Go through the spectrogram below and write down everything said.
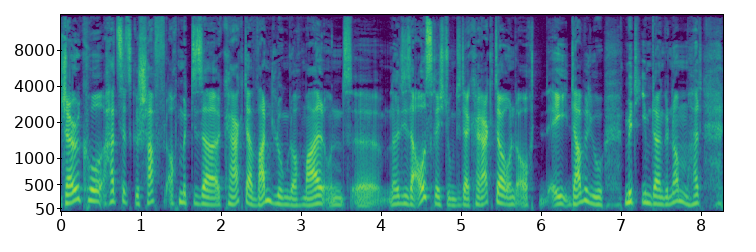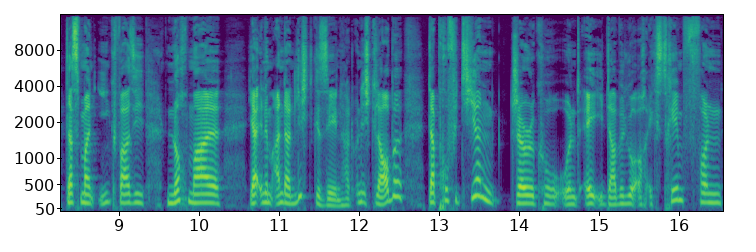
Jericho hat es jetzt geschafft, auch mit dieser Charakterwandlung nochmal und äh, ne, dieser Ausrichtung, die der Charakter und auch AEW mit ihm dann genommen hat, dass man ihn quasi nochmal ja in einem anderen Licht gesehen hat. Und ich glaube, da profitieren Jericho und AEW auch extrem von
